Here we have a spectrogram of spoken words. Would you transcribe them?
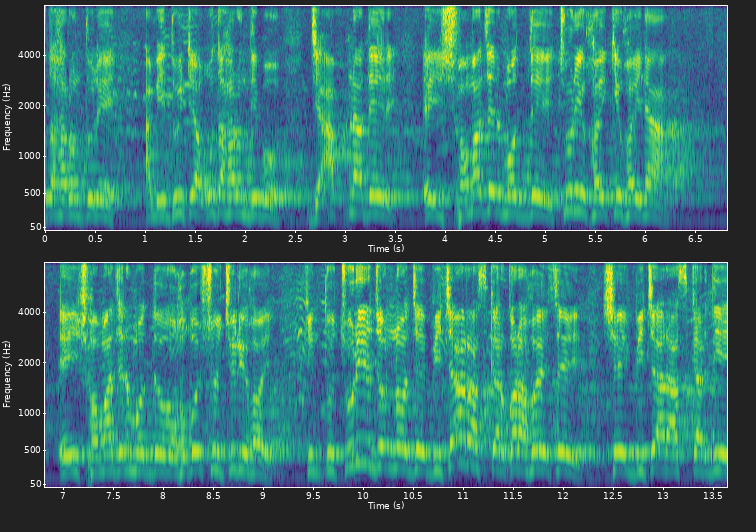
উদাহরণ তুলে আমি দুইটা উদাহরণ দিব যে আপনাদের এই সমাজের মধ্যে চুরি হয় কি হয় না। এই সমাজের মধ্যে অবশ্যই চুরি হয়। কিন্তু চুরির জন্য যে বিচার আজকার করা হয়েছে, সেই বিচার আজকার দিয়ে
